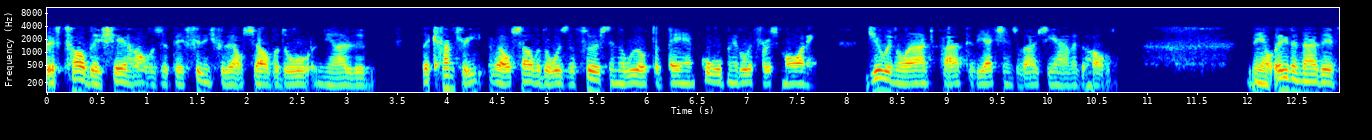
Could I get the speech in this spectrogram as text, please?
They've told their shareholders that they're finished with El Salvador and, you know, the, the country of El Salvador is the first in the world to ban all metalliferous mining, due in large part to the actions of OceanaGold. Now, even though they've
